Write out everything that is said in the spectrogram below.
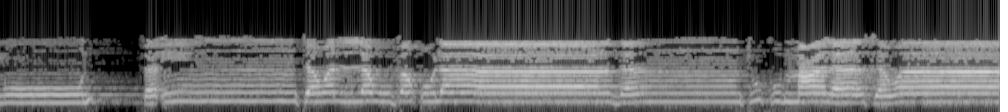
مسلمون فإن تولوا فقلا ذنتكم على سواء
